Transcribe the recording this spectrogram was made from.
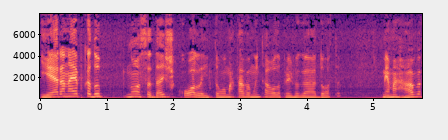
E era na época do. Nossa, da escola. Então eu matava muita aula pra jogar Dota. Me amarrava.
